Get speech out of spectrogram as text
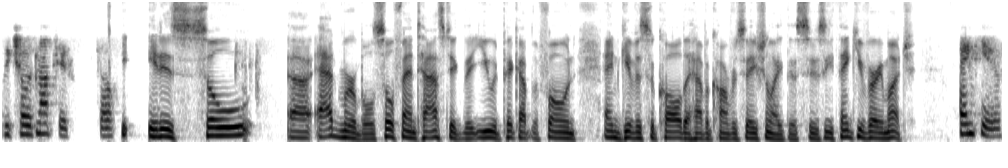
we chose not to. So it is so uh, admirable, so fantastic that you would pick up the phone and give us a call to have a conversation like this, Susie. Thank you very much. Thank you.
